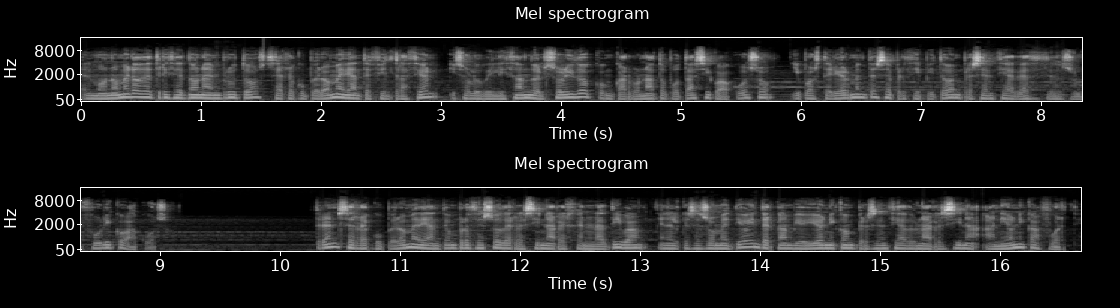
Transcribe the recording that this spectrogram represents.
El monómero de tricetona en bruto se recuperó mediante filtración y solubilizando el sólido con carbonato potásico acuoso y posteriormente se precipitó en presencia de ácido sulfúrico acuoso. Tren se recuperó mediante un proceso de resina regenerativa en el que se sometió a intercambio iónico en presencia de una resina aniónica fuerte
